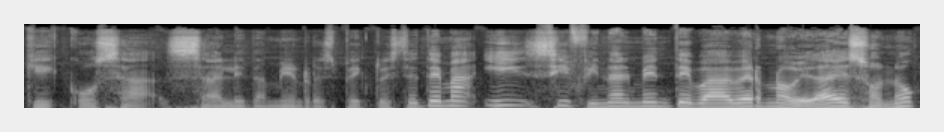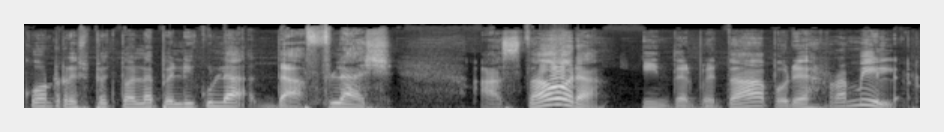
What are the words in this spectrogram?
qué cosa sale también respecto a este tema y si finalmente va a haber novedades o no con respecto a la película The Flash hasta ahora, interpretada por Ezra Miller.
